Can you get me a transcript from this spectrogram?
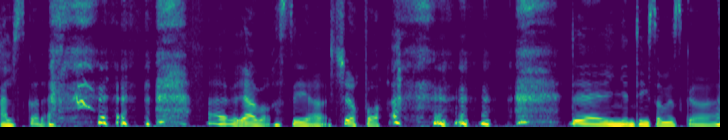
elsker det. Jeg bare sier kjør på. Det er ingenting som jeg skal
